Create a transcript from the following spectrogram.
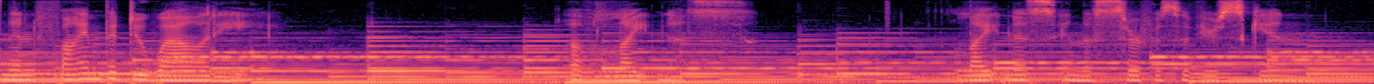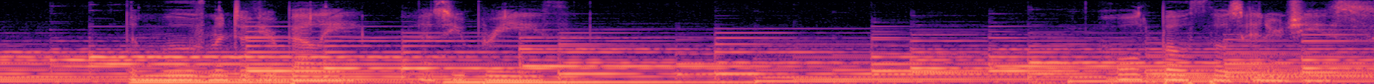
And then find the duality of lightness. Lightness in the surface of your skin, the movement of your belly as you breathe. Hold both those energies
